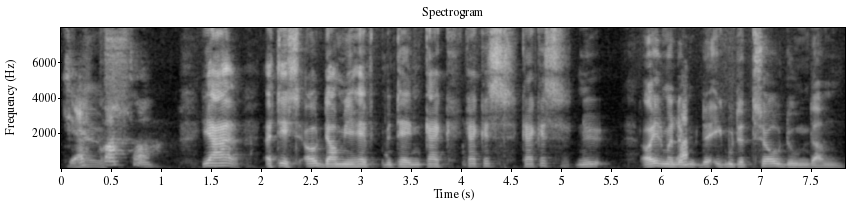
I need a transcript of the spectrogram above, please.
Het is echt Juist. prachtig. ja, het is... Oh, Dammy heeft meteen... Kijk, kijk eens, kijk eens, nu... Oh ja, maar de- de- ik moet het zo doen dan.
